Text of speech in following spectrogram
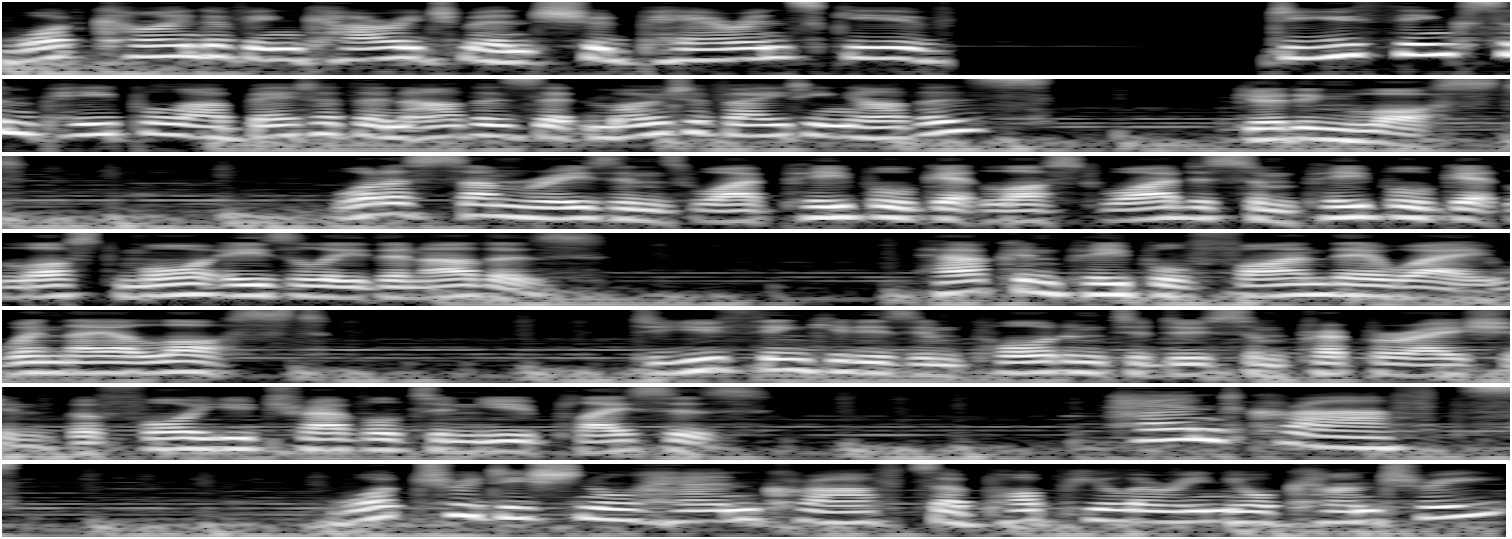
What kind of encouragement should parents give? Do you think some people are better than others at motivating others? Getting lost. What are some reasons why people get lost? Why do some people get lost more easily than others? How can people find their way when they are lost? Do you think it is important to do some preparation before you travel to new places? Handcrafts. What traditional handcrafts are popular in your country?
